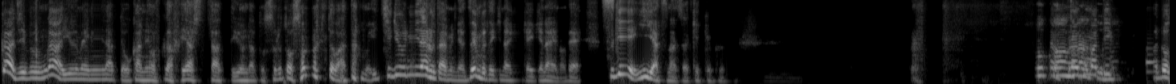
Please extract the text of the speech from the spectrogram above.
果、自分が有名になってお金を増やしたっていうんだとすると、その人は多分一流になるためには全部できなきゃいけないので、すげえいいやつなんですよ、結局。そう考えると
